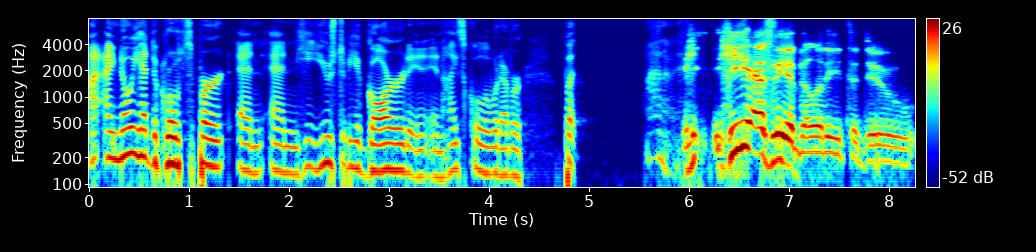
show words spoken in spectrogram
I, I, know he had the growth spurt, and and he used to be a guard in, in high school or whatever. But he he has the ability to do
